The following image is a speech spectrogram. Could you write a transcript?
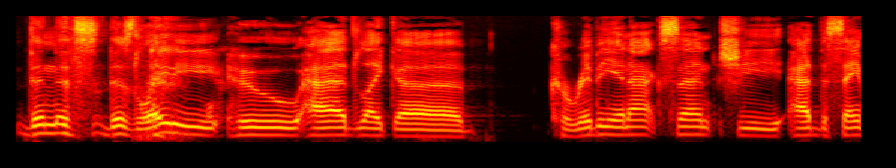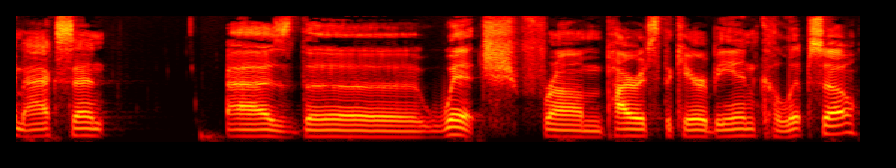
then this this lady who had like a Caribbean accent, she had the same accent as the witch from Pirates of the Caribbean, Calypso.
